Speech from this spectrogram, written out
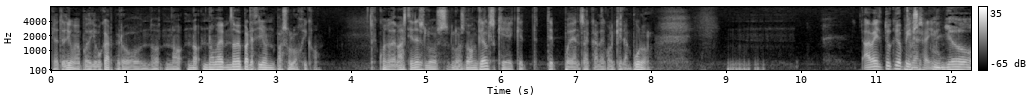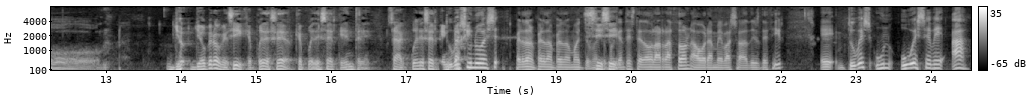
ya te digo, me puedo equivocar, pero no, no, no, no, me, no me parecería un paso lógico. Cuando además tienes los, los dongles que, que te pueden sacar de cualquier apuro. A ver, ¿tú qué opinas ahí? Yo, yo, yo creo que sí, que puede ser, que puede ser que entre. O sea, puede ser que ¿Tú ves un USB... Perdón, perdón, perdón, un momento, sí, sí. porque antes te he dado la razón, ahora me vas a desdecir. Eh, ¿Tú ves un USB-A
